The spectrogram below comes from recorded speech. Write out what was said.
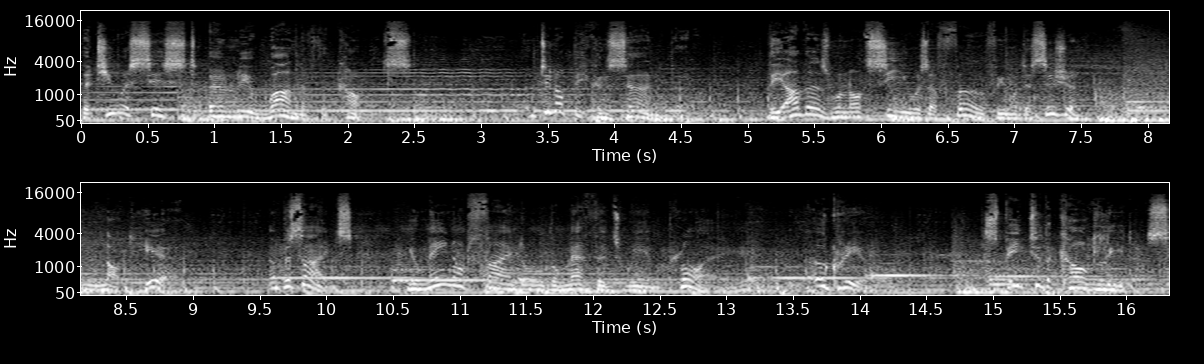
that you assist only one of the cults. Do not be concerned, though. The others will not see you as a foe for your decision. Not here. And besides, you may not find all the methods we employ agreeable. Speak to the cult leaders,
